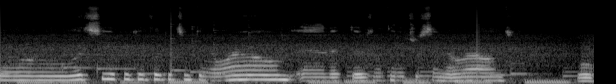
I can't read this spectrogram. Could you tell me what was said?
So let's see if we can look at something around, and if there's nothing interesting around, we'll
